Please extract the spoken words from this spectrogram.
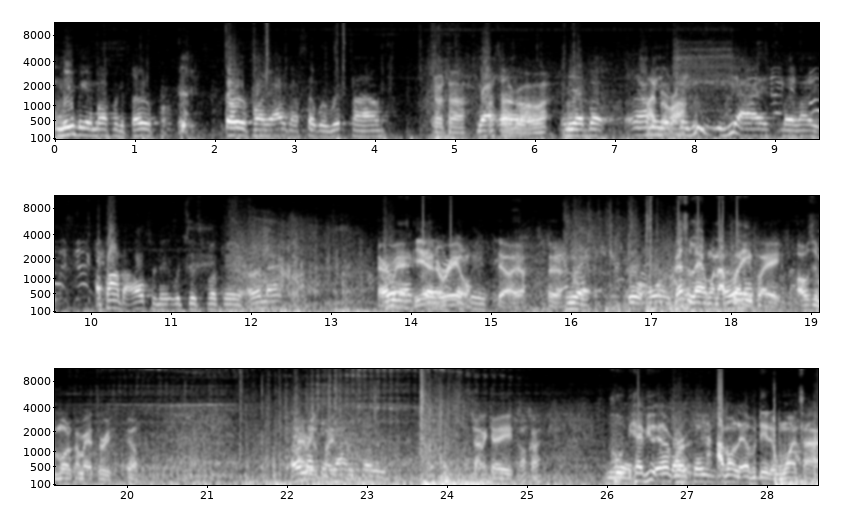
Me being a motherfucking third party, third party, I got stuck with Reptile. Time. Yeah, That's how I go. uh, yeah, but I Like mean. I mean, he he alright, but like I found the alternate, which is fucking Ermac. Ermac Yeah, the real. Yeah, yeah, yeah. Yeah, or orange. That's the last one I played. Played. I was in Mortal Kombat 3. Yeah. Ermac really and. Johnny Cage. Johnny Cage. Okay. Who, Yeah. have you ever? I've only ever did it one time.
